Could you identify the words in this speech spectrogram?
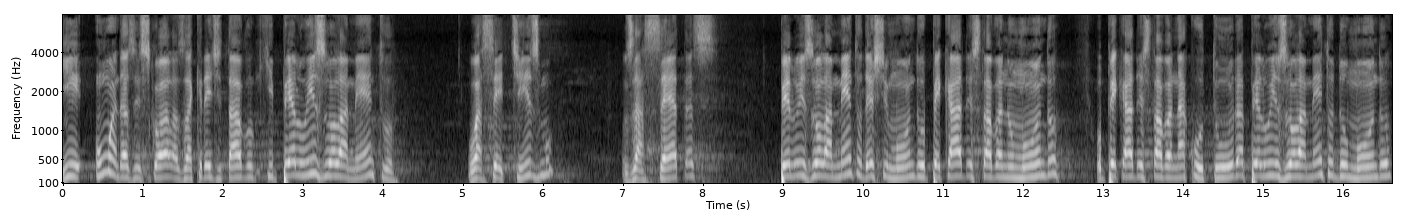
e uma das escolas acreditava que pelo isolamento, o ascetismo, os ascetas, pelo isolamento deste mundo, o pecado estava no mundo, o pecado estava na cultura, pelo isolamento do mundo,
